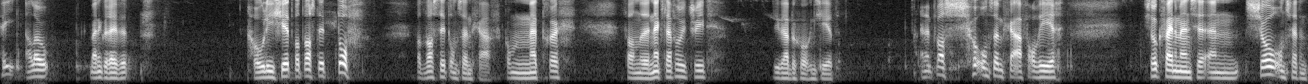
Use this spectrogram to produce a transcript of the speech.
Hey, hallo. Ben ik weer even. Holy shit, wat was dit tof. Wat was dit ontzettend gaaf. Ik kom net terug van de Next Level Retreat die we hebben georganiseerd. En het was zo ontzettend gaaf alweer. Zulke fijne mensen en zo ontzettend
